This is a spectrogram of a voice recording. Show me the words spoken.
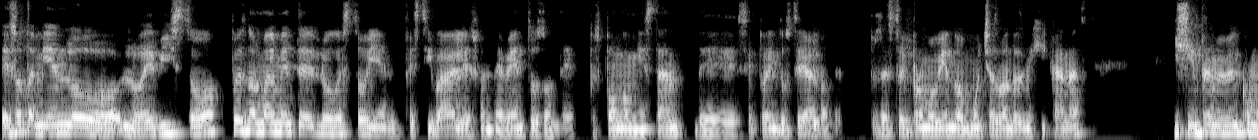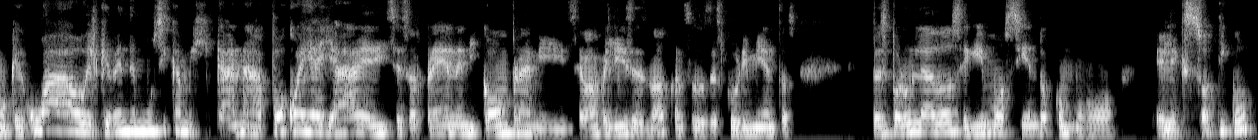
Eso también lo, lo, he visto, pues normalmente luego estoy en festivales o en eventos donde pues pongo mi stand de sector industrial, donde pues estoy promoviendo muchas bandas mexicanas y siempre me ven como que, wow, el que vende música mexicana, ¿a poco hay allá? Y se sorprenden y compran y se van felices, ¿no? Con sus descubrimientos. Entonces, por un lado, seguimos siendo como el exótico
